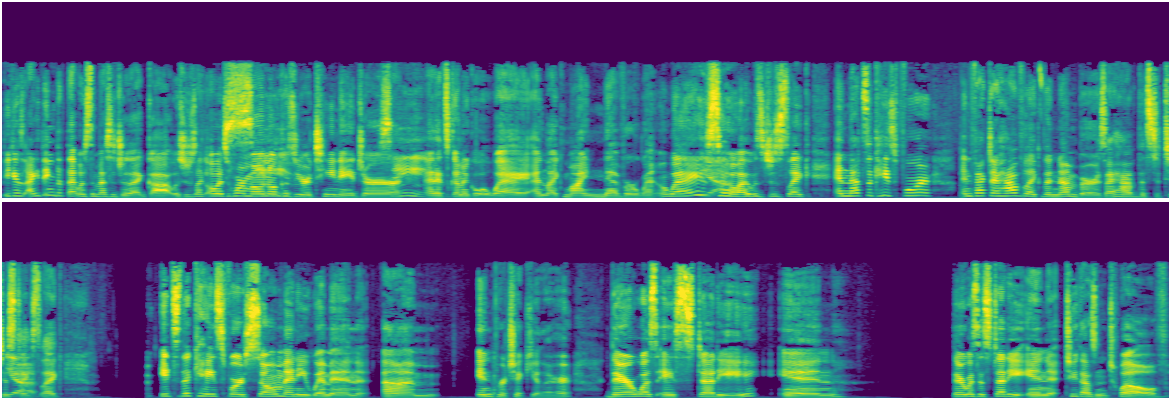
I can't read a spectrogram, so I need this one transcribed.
because I think that that was the message that I got was just like, oh, it's hormonal because you're a teenager Same. and it's gonna go away. And like mine never went away, Yeah. so I was just like, and that's the case for. In fact, I have like the numbers. I have the statistics. Yeah. Like, it's the case for so many women. Um, in particular, there was a study in there was a study in 2012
